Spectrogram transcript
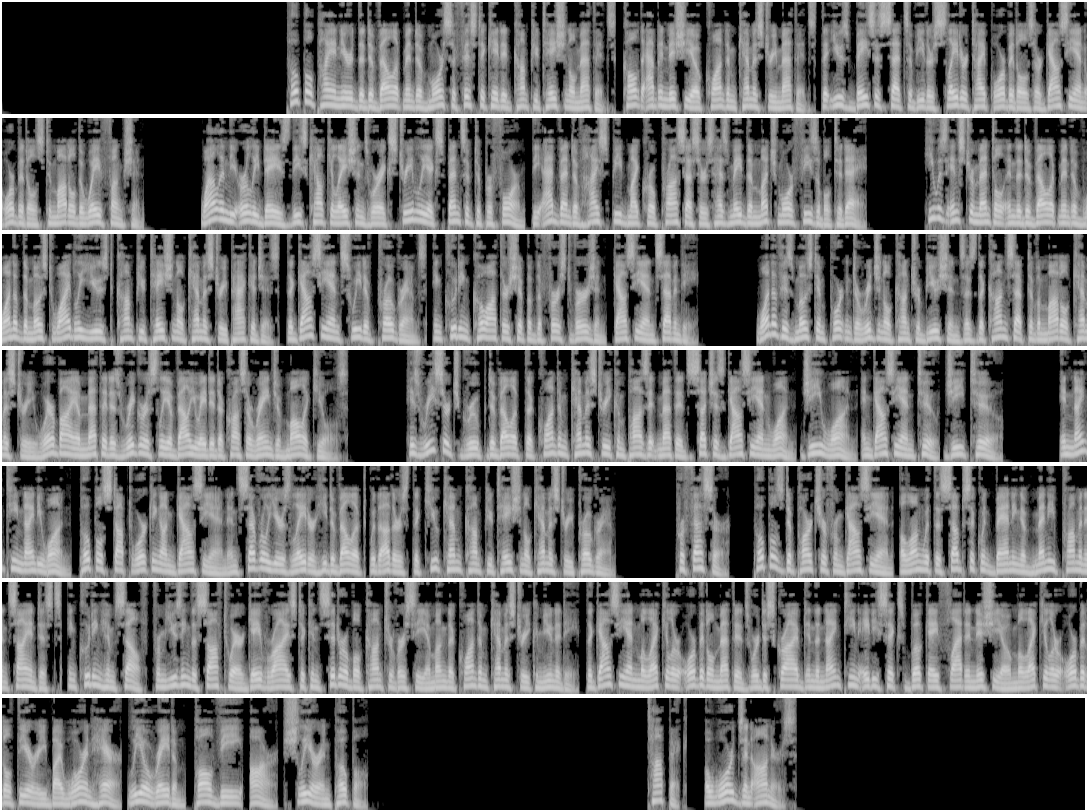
Pople pioneered the development of more sophisticated computational methods, called ab initio quantum chemistry methods, that use basis sets of either Slater-type orbitals or Gaussian orbitals to model the wave function. While in the early days these calculations were extremely expensive to perform, the advent of high-speed microprocessors has made them much more feasible today. He was instrumental in the development of one of the most widely used computational chemistry packages, the Gaussian suite of programs, including co-authorship of the first version, Gaussian 70. One of his most important original contributions is the concept of a model chemistry whereby a method is rigorously evaluated across a range of molecules. His research group developed the quantum chemistry composite methods such as Gaussian 1 G1, and Gaussian 2 in 1991, Pople stopped working on Gaussian and several years later he developed with others the Q-Chem computational chemistry program. Professor. Pople's departure from Gaussian, along with the subsequent banning of many prominent scientists, including himself, from using the software gave rise to considerable controversy among the quantum chemistry community. The Gaussian molecular orbital methods were described in the 1986 book Ab Initio Molecular Orbital Theory by Warren Hehre, Leo Radom, Paul V. R., Schleyer and Pople. Awards and honors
